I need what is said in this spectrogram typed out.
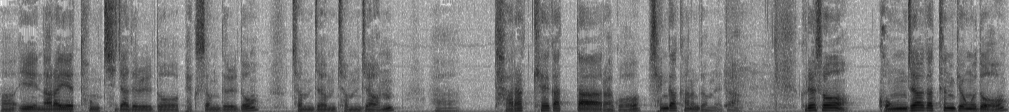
어, 이 나라의 통치자들도 백성들도 점점 점점 어, 타락해 갔다라고 생각하는 겁니다. 그래서 공자 같은 경우도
